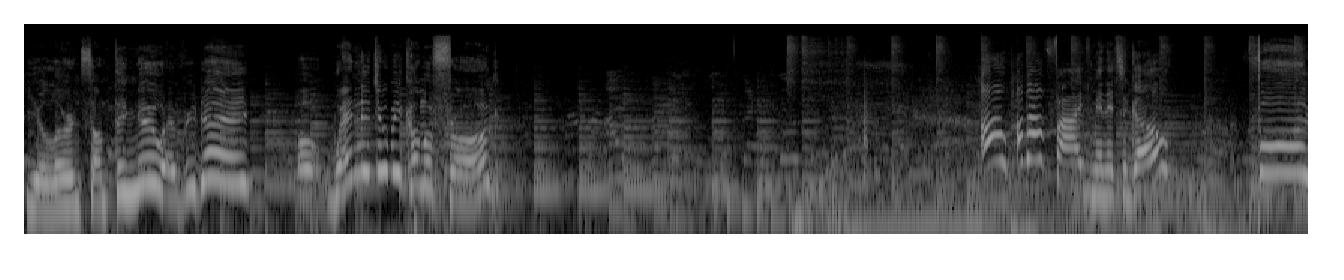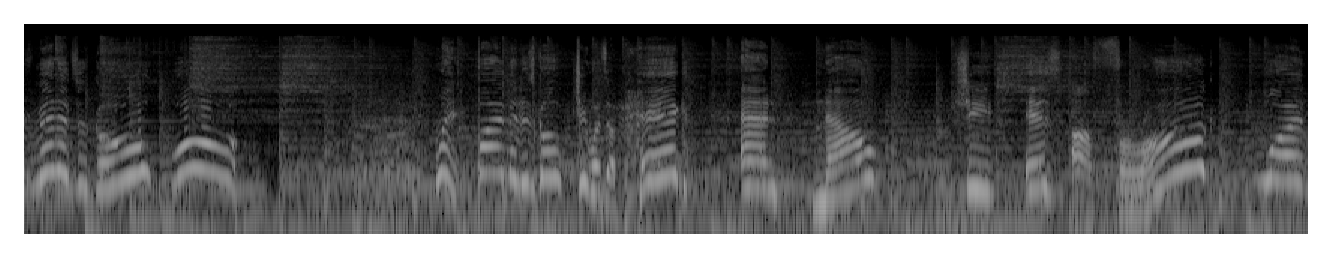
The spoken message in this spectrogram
You learn something new every day. Oh, when did you become a frog? Oh, about five minutes ago. Five minutes ago? Whoa! Wait, five minutes ago she was a pig? And now she is a frog? What?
